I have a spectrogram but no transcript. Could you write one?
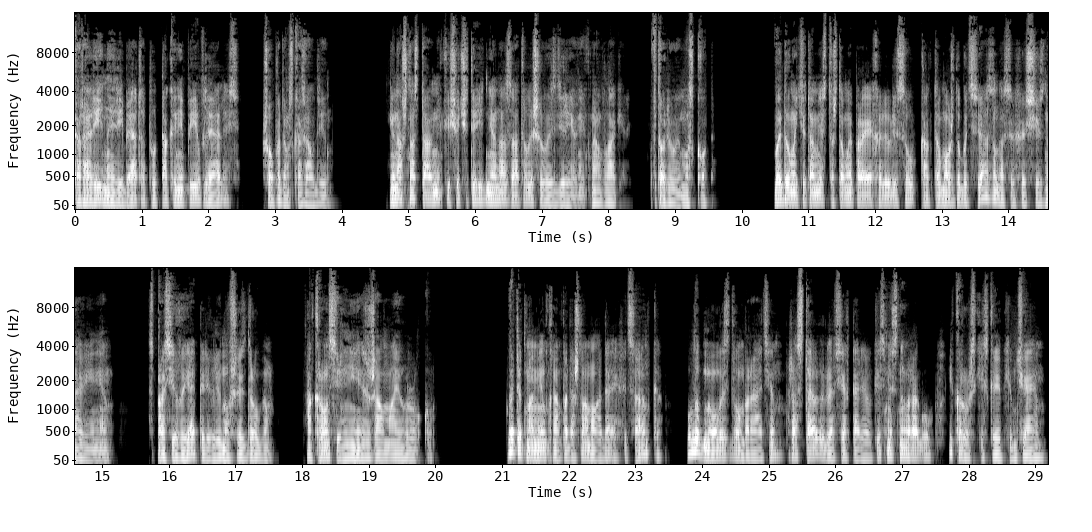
«Каролина и ребята тут так и не появлялись», — шепотом сказал Дин. «И наш наставник еще четыре дня назад вышел из деревни к нам в лагерь», — вторил ему Скотт. «Вы думаете, то место, что мы проехали в лесу, как-то может быть связано с их исчезновением?» — спросила я, переглянувшись с другом. А Крон сильнее сжал мою руку. В этот момент к нам подошла молодая официантка, улыбнулась двум братьям, расставила для всех тарелки с мясным рагу и кружки с крепким чаем.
